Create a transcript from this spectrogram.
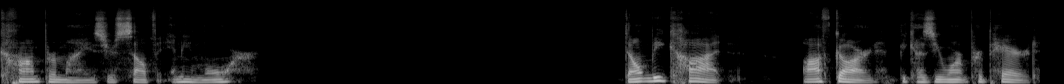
compromise yourself anymore. Don't be caught off guard because you weren't prepared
